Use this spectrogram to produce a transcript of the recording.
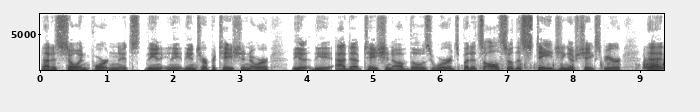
that is so important. It's the the interpretation or the the adaptation of those words, but it's also the staging of Shakespeare that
